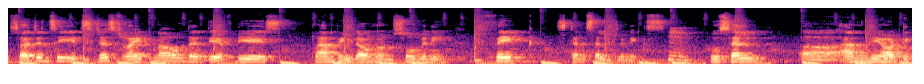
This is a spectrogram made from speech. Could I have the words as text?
search and see, it's just right now that the FDA is clamping down on so many fake stem cell clinics who sell uh, amniotic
